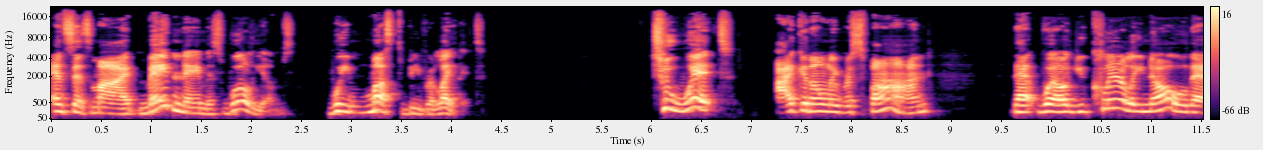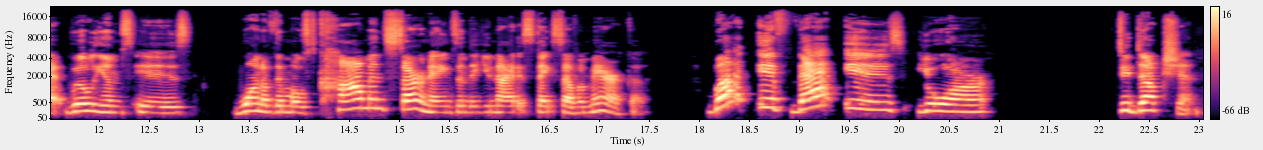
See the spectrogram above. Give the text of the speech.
And since my maiden name is Williams, we must be related. To wit, I could only respond that, well, you clearly know that Williams is one of the most common surnames in the United States of America. But if that is your deduction,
